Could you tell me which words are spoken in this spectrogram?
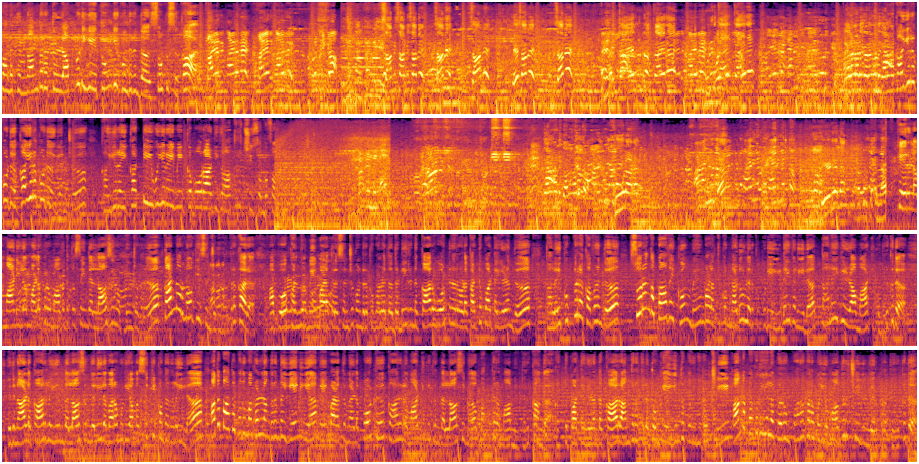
மேம்பாலத்தின் நந்தரத்தில் அப்படியே தொங்கிக் கொண்டிருந்த சொகுசு கார். சாமி சாமி சாமி சாமி சாமி. ஏ சாமி சாமி. டயர் கயிறு கொடு கயிறு கொடு என்று கயிறை கட்டி உயிரை மீட்க போராடிய அதிர்ச்சி சம்பவம். ചൂടാണ് വീഡിയോ അല്ല கேரள மாநிலம் மலப்புரம் மாவட்டத்தை சேர்ந்த லாசிம் அப்படின்றவரு கண்ணூர் நோக்கி சென்று கொண்டிருக்காரு அப்போ கண்ணூர் மேம்பாலத்துல சென்று கொண்டிருக்கும் பொழுது திடீர்னு கார் ஓட்டுநரோட கட்டுப்பாட்டை இழந்து தலை குப்புற கவிழ்ந்து சுரங்க பாதைக்கும் மேம்பாலத்துக்கும் நடுவுல இருக்கக்கூடிய இடைவெளியில தலைகீழா மாட்டி கொண்டிருக்குது. இதனால கார்ல இருந்த லாசிம் வெளியில வர முடியாம சிக்கி கொண்ட நிலையில அதை பார்த்த பொதுமக்கள் அங்கிருந்த ஏனிய மேம்பாலத்து மேல போட்டு காரில மாட்டிக்கிட்டு இருந்த லாசிம பத்திரமா மீட்டு இருக்காங்க கட்டுப்பாட்டை இழந்த கார் அந்தரத்துல தொங்கிய இந்த ஒரு நிகழ்ச்சி அந்த பகுதியில பெரும் பரபரப்பையும் அதிர்ச்சியையும் ஏற்படுத்தி இருக்குது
